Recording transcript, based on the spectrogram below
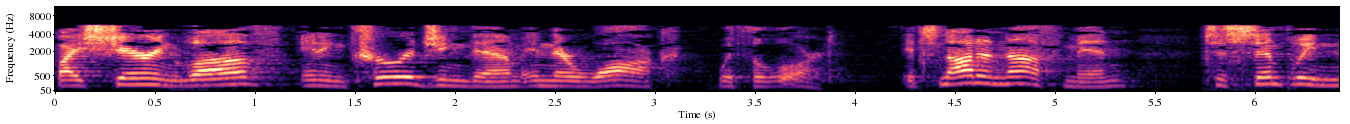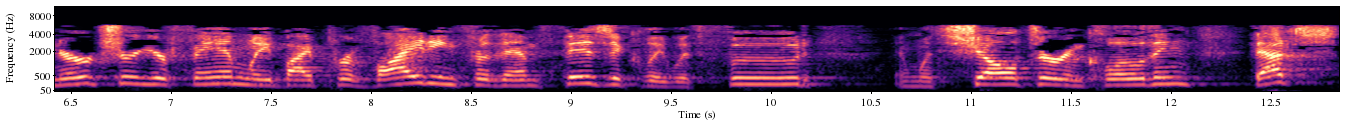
by sharing love and encouraging them in their walk with the Lord. It's not enough, men, to simply nurture your family by providing for them physically with food and with shelter and clothing. That's,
